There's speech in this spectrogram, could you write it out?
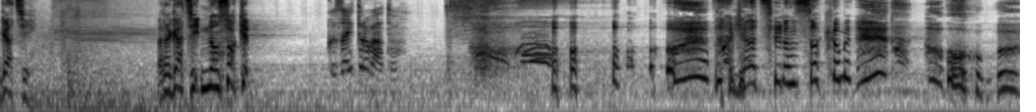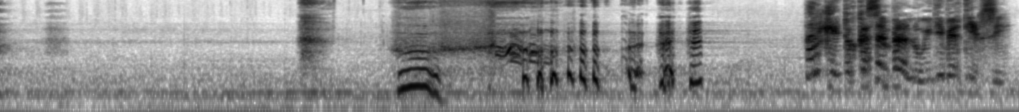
Ragazzi. Ragazzi, non so che... Cosa hai trovato? Ragazzi, non so come... Oh. Perché tocca sempre a lui divertirsi.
